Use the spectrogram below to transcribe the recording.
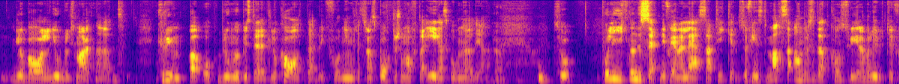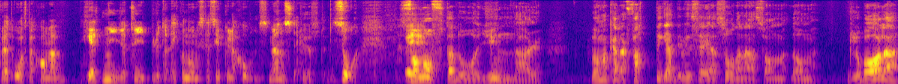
global jordbruksmarknad att krympa och blomma upp istället lokalt där vi får mindre transporter som ofta är ganska onödiga. Så på liknande sätt, ni får gärna läsa artikeln, så finns det massa andra sätt att konstruera valutor för att åstadkomma helt nya typer utav ekonomiska cirkulationsmönster. Så. Som Eh, ofta då gynnar vad man kallar fattiga, det vill säga sådana som de globala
